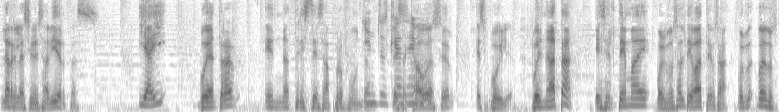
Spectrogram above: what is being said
las relaciones abiertas. Y ahí voy a entrar en una tristeza profunda. ¿Y entonces Les acabo de hacer spoiler. Pues Nata, es el tema de... Volvemos al debate, o sea, volve- volvemos.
